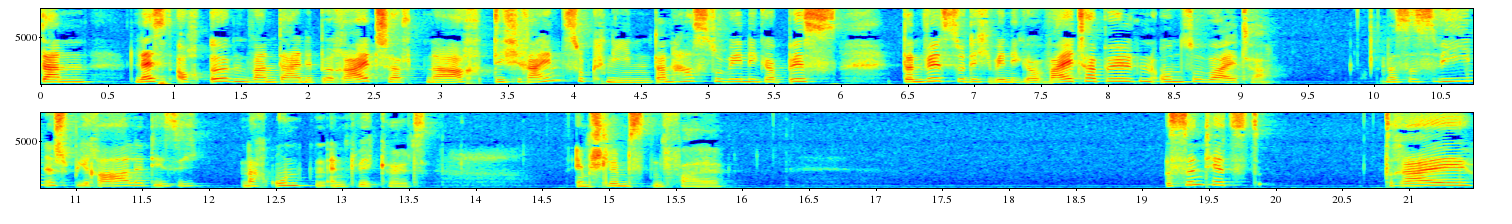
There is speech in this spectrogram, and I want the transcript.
dann lässt auch irgendwann deine Bereitschaft nach, dich reinzuknien, dann hast du weniger Biss, dann willst du dich weniger weiterbilden und so weiter. Das ist wie eine Spirale, die sich nach unten entwickelt. Im schlimmsten Fall. Es sind jetzt drei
